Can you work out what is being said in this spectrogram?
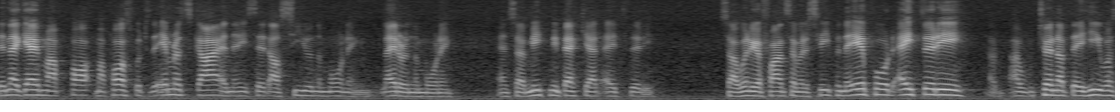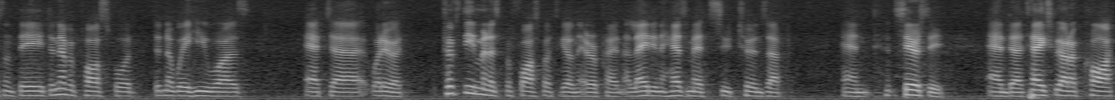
then they gave my, pa- my passport to the Emirates guy, and then he said, I'll see you in the morning, later in the morning. And so meet me back here at 8.30. So I went to go find somewhere to sleep in the airport. 8.30, I, I turned up there. He wasn't there. Didn't have a passport. Didn't know where he was. At, uh, whatever, 15 minutes before I was supposed to get on the airplane, a lady in a hazmat suit turns up, and seriously, and uh, takes me on a cart,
